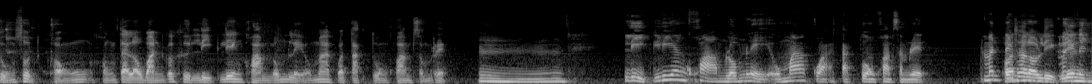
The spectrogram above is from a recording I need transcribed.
สูงสุดของของแต่ละวันก็คือหลีกเลี่ยงความล้มเหลวมากกว่าตักตวงความสำเร็จ อืมหลีกเลี่ยงความล้มเหลวมากกว่าตักตวงความสำเร็จ มันเพราะถ้าเราหลีกเลี่ยงมันป็น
